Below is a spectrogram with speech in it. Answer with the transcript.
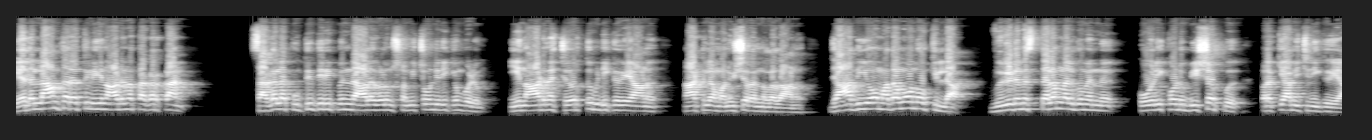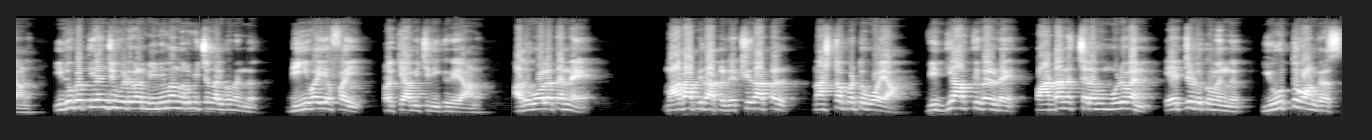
ഏതെല്ലാം തരത്തിൽ ഈ നാടിനെ തകർക്കാൻ സകല കുത്തിത്തിരിപ്പിന്റെ ആളുകളും ശ്രമിച്ചുകൊണ്ടിരിക്കുമ്പോഴും ഈ നാടിനെ ചേർത്തു പിടിക്കുകയാണ് നാട്ടിലെ മനുഷ്യർ എന്നുള്ളതാണ്. ജാതിയോ മതമോ നോക്കില്ല. വീടിന് സ്ഥലം നൽകുമെന്ന് കോഴിക്കോട് ബിഷപ്പ് പ്രഖ്യാപിച്ചിരിക്കുകയാണ്. ഇരുപത്തിയഞ്ച് വീടുകൾ മിനിമം നിർമ്മിച്ചു നൽകുമെന്ന് ഡിവൈഎഫ്ഐ പ്രഖ്യാപിച്ചിരിക്കുകയാണ്. അതുപോലെ തന്നെ മാതാപിതാക്കൾ രക്ഷിതാക്കൾ നഷ്ടപ്പെട്ടു പോയ വിദ്യാർത്ഥികളുടെ പഠന ചെലവ് മുഴുവൻ ഏറ്റെടുക്കുമെന്ന് യൂത്ത് കോൺഗ്രസ്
